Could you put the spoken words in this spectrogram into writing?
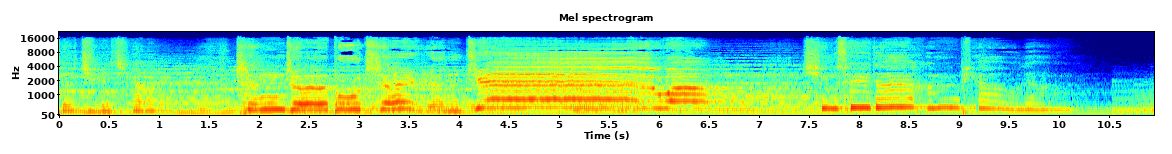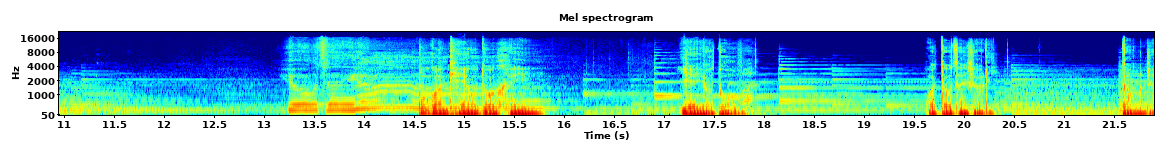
的倔强，撑着不承认绝望，心碎的很漂亮，又怎样？不管天有多黑，夜有多晚，我都在这里等着，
